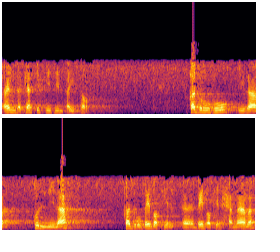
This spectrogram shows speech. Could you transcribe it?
عند كتفه الأيسر. قدره إذا قلل قدر بيضة بيضة الحمامة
